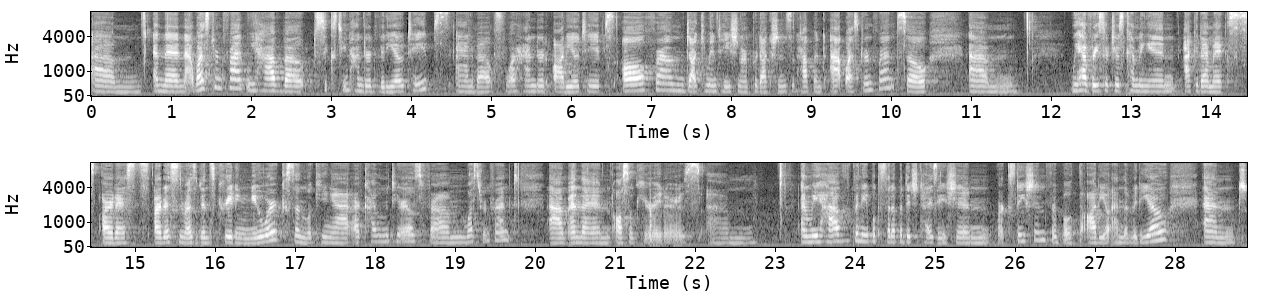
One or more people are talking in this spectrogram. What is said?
Um, and then at Western Front, we have about 1,600 videotapes and about 400 audio tapes, all from documentation or productions that happened at Western Front. So um, we have researchers coming in, academics, artists, artists and residents creating new works and looking at archival materials from Western Front, um, and then also curators. And we have been able to set up a digitization workstation for both the audio and the video. And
